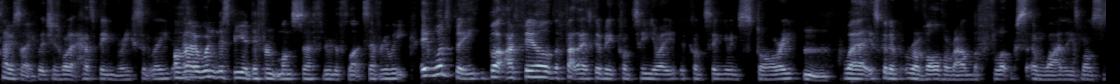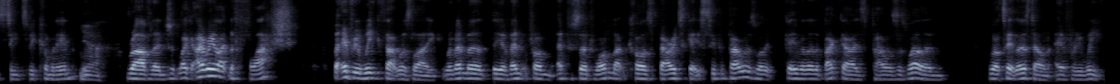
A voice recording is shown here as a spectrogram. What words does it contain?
Totally. which is what it has been recently. Although, Uh, wouldn't this be a different monster through the flux every week? it would be, but I feel the fact that it's going to be a continuing, a continuing story Hmm. where it's going to revolve around the flux and why these monsters seem to be coming in. Yeah. rather than just like I really like the Flash, but every week that was like remember the event from episode one that caused Barry to get his superpowers? Well, it gave a lot of bad guys powers as well, and we'll take those down every week.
